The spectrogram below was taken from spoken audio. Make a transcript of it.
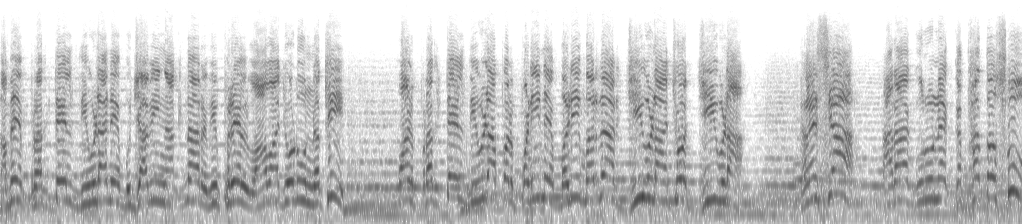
તમે પ્રગટેલ દીવડાને બુઝાવી નાખનાર વિફરેલ વાવાઝોડું નથી. પણ પ્રગટેલ દીવડા પર પડીને બળી મરનાર જીવડા છો જીવડા. ઘનશ્યા તારા ગુરુને કથા તો શું?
